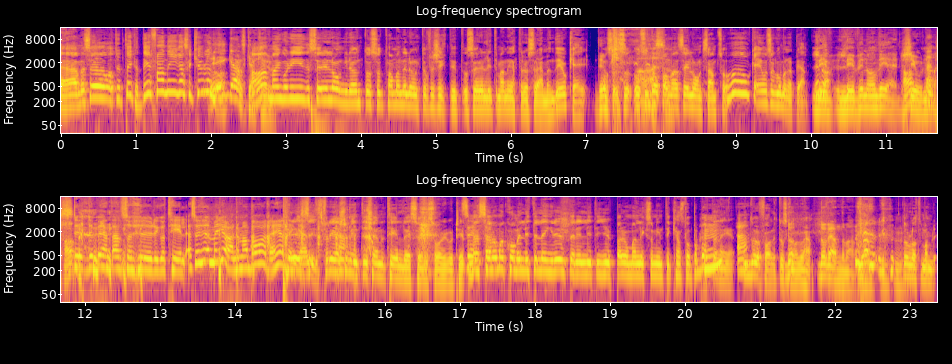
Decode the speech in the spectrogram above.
Eh, Men så har jag återupptäckt att det är fan det är ganska kul ändå. Det är ganska ja, kul. Man går in, så är det långrunt och så tar man det lugnt och försiktigt och så är det lite maneter och sådär, men det är okej. är Och så, så, och så Alltså. doppar man sig långsamt så, oh, okej, och så går man upp igen. Liv, living on the edge, Ja. Jonas. Du, du berättar alltså hur det går till, alltså hur man gör när man badar helt Precis, enkelt. för er som inte känner till det så är det så det går till. Men sen så. om man kommer lite längre ut där det är lite djupare och man liksom inte kan stå på botten längre, då är det farligt, då ska man gå hem. Då vänder man. Ja, då låter man bli.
